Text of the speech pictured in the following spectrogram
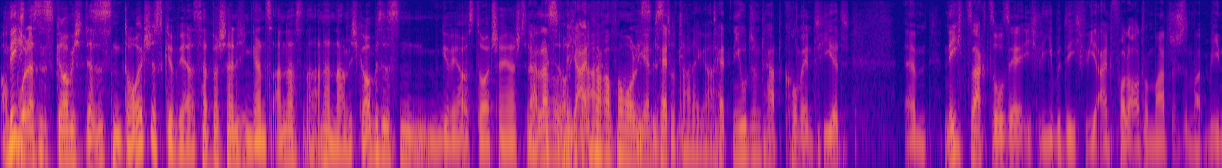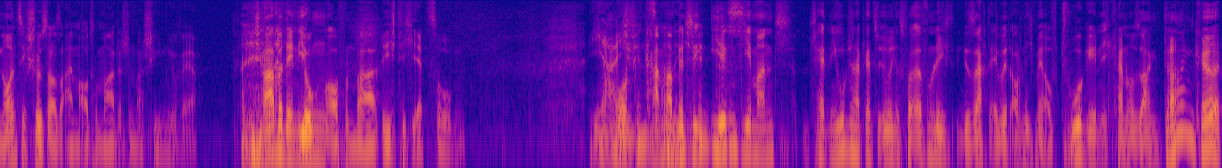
Obwohl, Nicht- das ist, glaube ich, das ist ein deutsches Gewehr. Das hat wahrscheinlich einen ganz anders, einen anderen Namen. Ich glaube, es ist ein Gewehr aus deutscher Herstellung. Dann lass Ist auch mich egal. einfacher formulieren. Es ist Ted, total egal. Ted Nugent hat kommentiert, ähm, nichts sagt so sehr, ich liebe dich, wie ein vollautomatisches, Ma- wie 90 Schüsse aus einem automatischen Maschinengewehr. Ich habe den Jungen offenbar richtig erzogen. ja, ich Und kann man also bitte irgendjemand, Ted Nugent hat jetzt übrigens veröffentlicht, gesagt, er wird auch nicht mehr auf Tour gehen. Ich kann nur sagen, danke.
